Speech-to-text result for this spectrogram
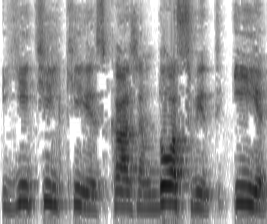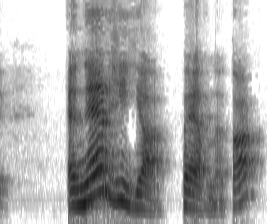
є тільки, скажімо, досвід і енергія певна, так,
